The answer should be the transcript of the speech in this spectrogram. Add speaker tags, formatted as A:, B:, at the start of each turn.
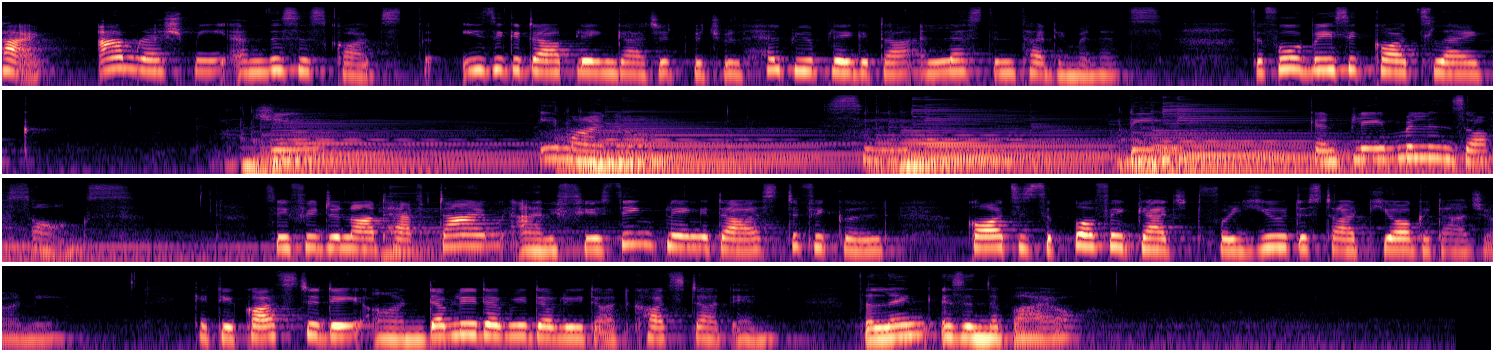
A: Hi, I'm Rashmi and this is Chordz, the easy guitar playing gadget which will help you play guitar in less than 30 minutes. The four basic chords like G, E minor, C, D can play millions of songs. So if you do not have time and if you think playing guitar is difficult, Chordz is the perfect gadget for you to start your guitar journey. Get your Chordz today on www.chordz.in. The link is in the bio.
